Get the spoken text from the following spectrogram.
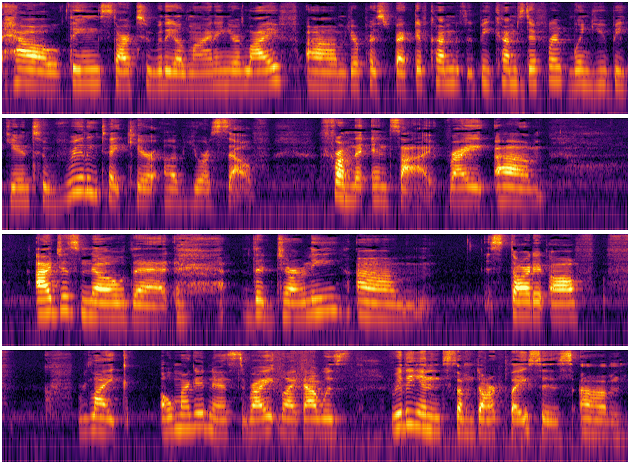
how things start to really align in your life. Um, your perspective comes becomes different when you begin to really take care of yourself from the inside, right? Um, I just know that the journey um, started off like, oh my goodness, right? Like I was really in some dark places. Um,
